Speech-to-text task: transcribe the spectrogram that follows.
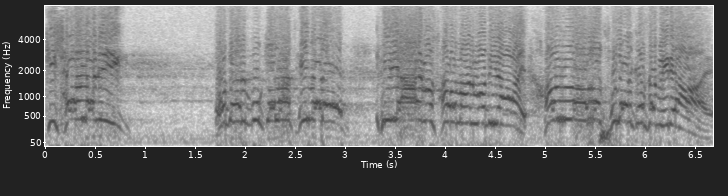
কিসের নারী ওদের বুকে লাথি মেরে ফিরে আয় মুসলমান মদিনায়। আল্লাহ রসুলের কাছে ফিরে আয়।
